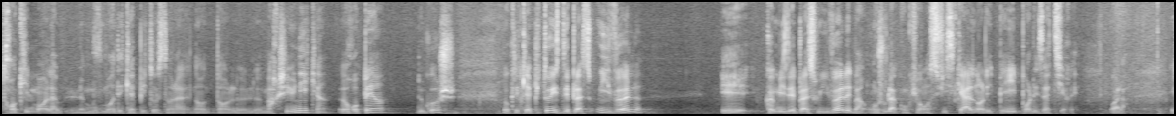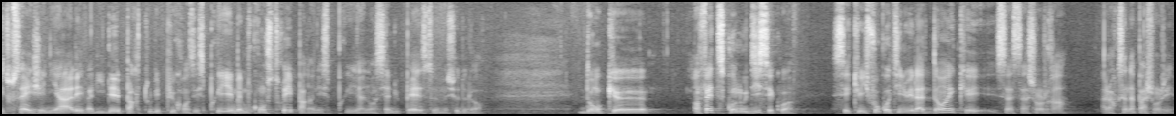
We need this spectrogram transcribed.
tranquillement. le mouvement des capitaux, c'est dans, le, marché unique hein, européen de gauche. Donc les capitaux, ils se déplacent où ils veulent. Et comme ils se déplacent où ils veulent, eh ben, on joue la concurrence fiscale dans les pays pour les attirer. Voilà. Et tout ça est génial et validé par tous les plus grands esprits et même construit par un esprit, un ancien du PS, M. Delors. Donc, euh, en fait, ce qu'on nous dit, c'est quoi? C'est qu'il faut continuer là-dedans et que ça, changera, alors que ça n'a pas changé.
